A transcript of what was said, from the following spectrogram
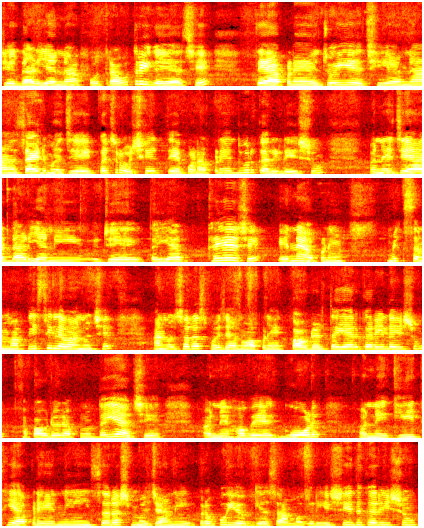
જે દાળિયાના ફોતરા ઉતરી ગયા છે તે આપણે જોઈએ છીએ અને આ સાઈડમાં જે કચરો છે તે પણ આપણે દૂર કરી લઈશું. અને જે આ દાળિયાની જે તૈયાર થયે છે, એને આપણે મિક્સરમાં પીસી લેવાનું છે. આનો સરસ મજાનો આપણે એક પાવડર તૈયાર કરી લઈશું. આ પાવડર આપણો તૈયાર છે અને હવે ગોળ અને ઘીથી આપણે એની સરસ મજાની પ્રભુ યોગ્ય સામગ્રી સિદ્ધ કરીશું.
